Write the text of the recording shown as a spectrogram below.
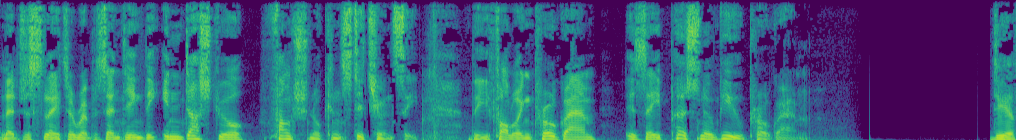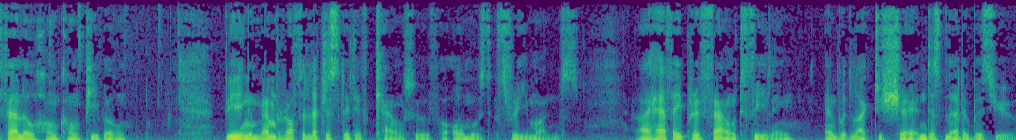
legislator representing the Industrial Functional Constituency. The following program is a personal view program. Dear fellow Hong Kong people, being a member of the Legislative Council for almost three months, I have a profound feeling and would like to share in this letter with you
